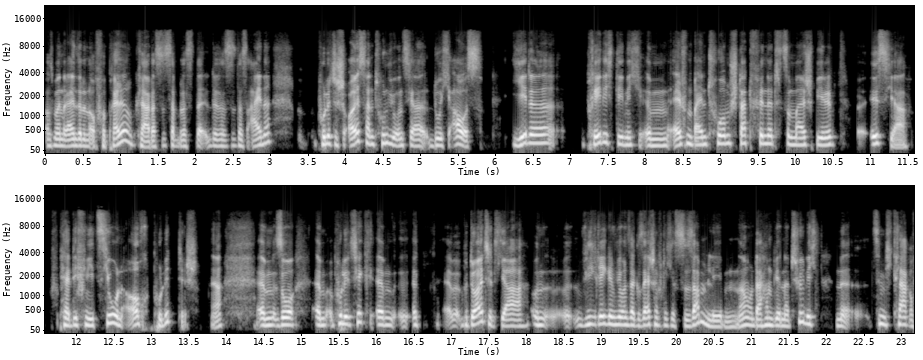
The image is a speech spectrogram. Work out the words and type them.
aus meinen Reihen, sondern auch verprelle. Klar, das ist aber das, das ist das eine. Politisch äußern tun wir uns ja durchaus. Jede Predigt, die nicht im Elfenbeinturm stattfindet, zum Beispiel, ist ja per Definition auch politisch. Ja, ähm, so ähm, Politik ähm, äh, äh bedeutet ja, und, äh, wie regeln wir unser gesellschaftliches Zusammenleben? Ne? Und da haben wir natürlich eine ziemlich klare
